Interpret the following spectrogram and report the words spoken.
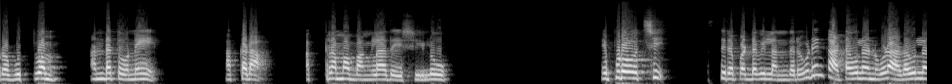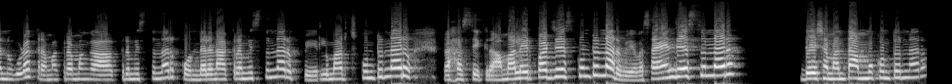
ప్రభుత్వం అండతోనే అక్కడ అక్రమ బంగ్లాదేశీలు ఎప్పుడో వచ్చి స్థిరపడ్డ వీళ్ళందరూ కూడా ఇంకా అటవులను కూడా అడవులను కూడా క్రమక్రమంగా ఆక్రమిస్తున్నారు కొండలను ఆక్రమిస్తున్నారు పేర్లు మార్చుకుంటున్నారు రహస్య గ్రామాలు ఏర్పాటు చేసుకుంటున్నారు వ్యవసాయం చేస్తున్నారు దేశమంతా అమ్ముకుంటున్నారు.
